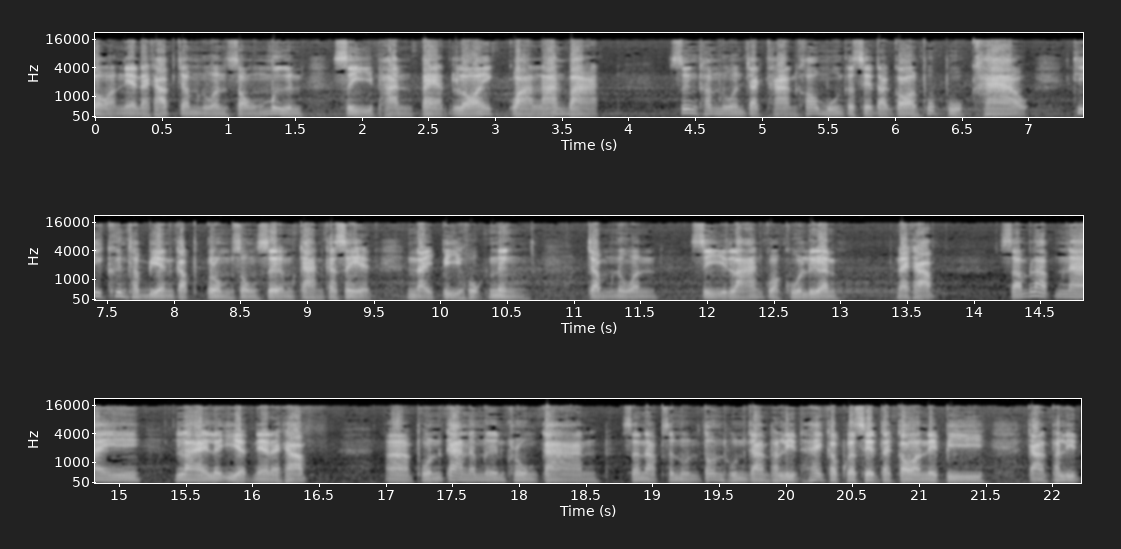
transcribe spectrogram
ก่อนเนี่ยนะครับจำนวน 24,800 กว่าล้านบาท ซึ่งคำนวณจากฐานข้อมูลเกษตรกรผู้ปลูกข้าว ที่ขึ้นทะเบียนกับกรมส่งเสริมการเกษตรในปี 61จำนวน 4 ล้านกว่าครัวเรือนนะครับ สำหรับในรายละเอียดเนี่ยนะครับผลการดำเนินโครงการสนับสนุนต้นทุนการผลิตให้กับเกษตรกรในปีการผลิต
